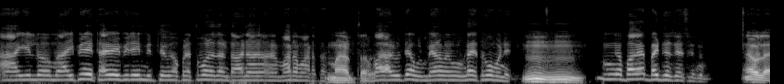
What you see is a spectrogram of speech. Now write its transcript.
ఆ వీళ్ళు అయిపోయిన టైం అయిపోయినాయి మీరు అప్పుడు ఆ మాట మాడతారు. అడిగితే మేడం ఉమ్, ఉమ్, ఇంకా బాగా బయట చేసుకున్నాం అవులే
